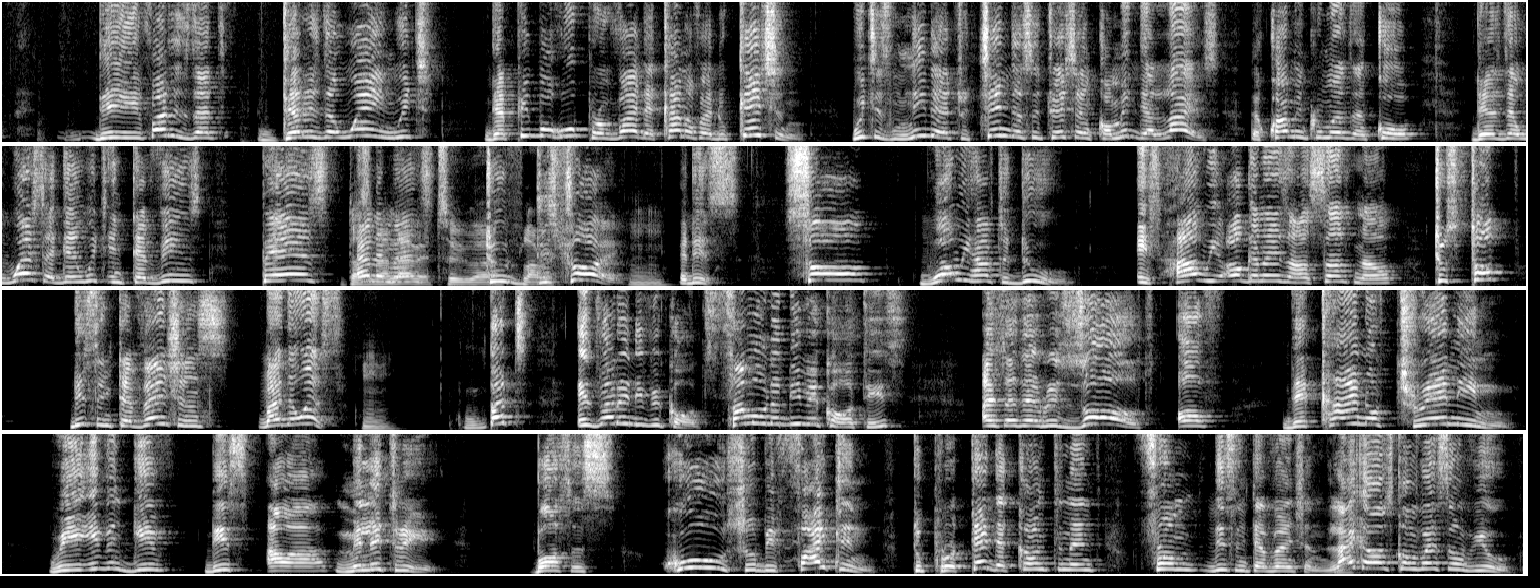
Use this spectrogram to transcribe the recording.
the fact is that there is a way in which the people who provide the kind of education which is needed to change the situation and commit their lives, the Kwame Nkrumahs and co, there's the West again which intervenes, pays Doesn't elements to, uh, flourish. destroy it is. So what we have to do is how we organize ourselves now to stop these interventions by the West. But it's very difficult. Some of the difficulties is as a result of the kind of training we even give this our military bosses who should be fighting to protect the continent from this intervention. Like I was conversing with you,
